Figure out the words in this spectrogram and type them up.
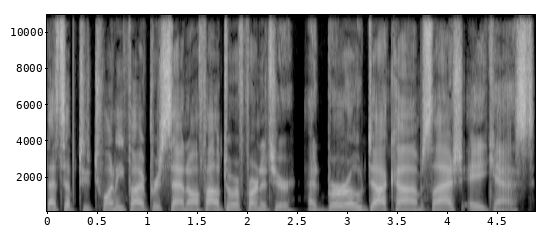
That's up to 25% off outdoor furniture at burrow.com slash ACAST.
